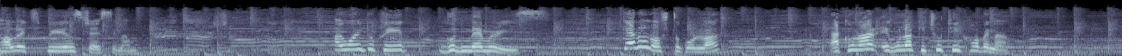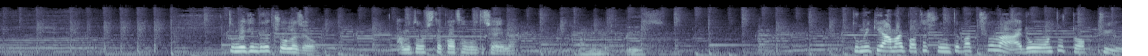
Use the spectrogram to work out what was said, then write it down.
ভালো এক্সপিরিয়েন্স চাইছিলাম। I want to create good memories কেন নষ্ট করলা? এখন আর এগুলা কিছু ঠিক হবে না। তুমি এখান থেকে চলে যাও। আমি তোমার সাথে কথা বলতে চাই না। প্লিজ তুমি কি আমার কথা শুনতে পাচ্ছ না? I don't want to talk to you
